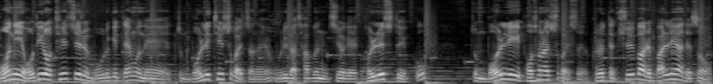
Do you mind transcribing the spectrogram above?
원이 어디로 튈지를 모르기 때문에 좀 멀리 튈 수가 있잖아요. 우리가 잡은 지역에 걸릴 수도 있고 좀 멀리 벗어날 수가 있어요. 그럴 땐 출발을 빨리 해야 돼서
